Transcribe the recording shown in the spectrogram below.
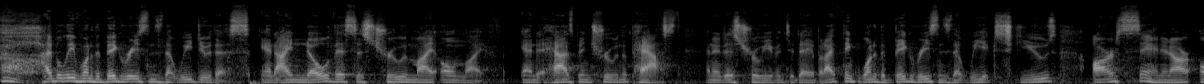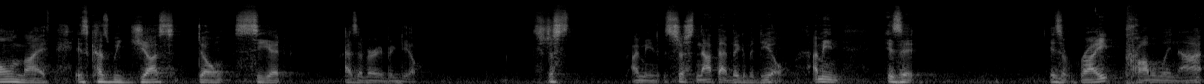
I believe one of the big reasons that we do this, and I know this is true in my own life, and it has been true in the past, and it is true even today. But I think one of the big reasons that we excuse our sin in our own life is because we just don't see it as a very big deal. It's just, I mean, it's just not that big of a deal. I mean, is it, is it right? Probably not,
